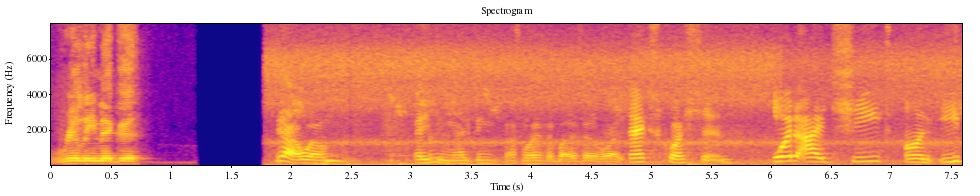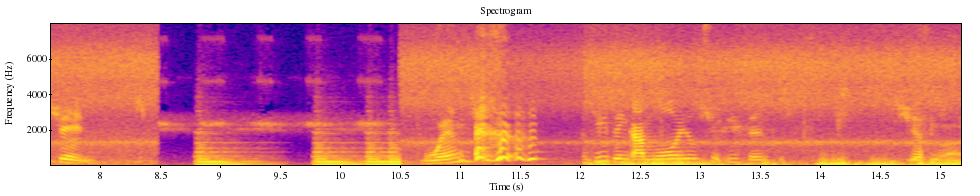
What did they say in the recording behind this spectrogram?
Really, nigga? Yeah, well, 18, 19. That's what I said, but I said right. Next question. Would I cheat on Ethan? When? Do you think I'm loyal to Ethan? yes, you are.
